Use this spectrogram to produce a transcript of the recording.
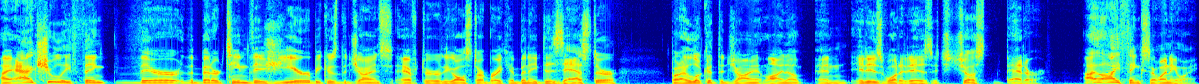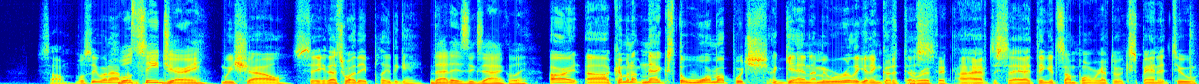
I actually think they're the better team this year because the Giants, after the All Star break, have been a disaster. But I look at the Giant lineup, and it is what it is. It's just better. I, I think so anyway. So we'll see what happens. we'll see, Jerry. We shall see. That's why they play the game. That is exactly. All right, uh, coming up next, the warm up, which again, I mean, we're really getting good at this. Terrific. I have to say. I think at some point we have to expand it to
